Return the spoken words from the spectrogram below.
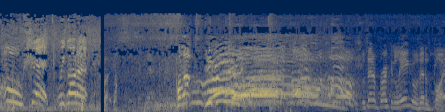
Oh shit! We got it! Pull up. Was that a broken leg or was that his bike?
